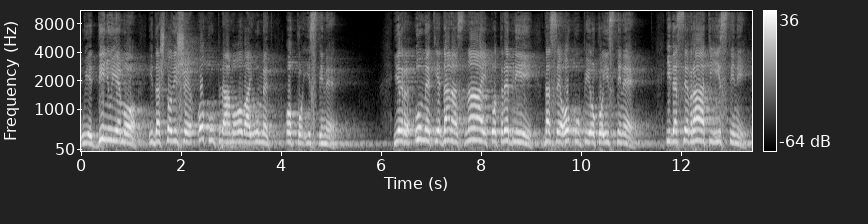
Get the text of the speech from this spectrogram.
ujedinjujemo i da što više okupljamo ovaj umet oko istine. Jer umet je danas najpotrebniji da se okupi oko istine i da se vrati istini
